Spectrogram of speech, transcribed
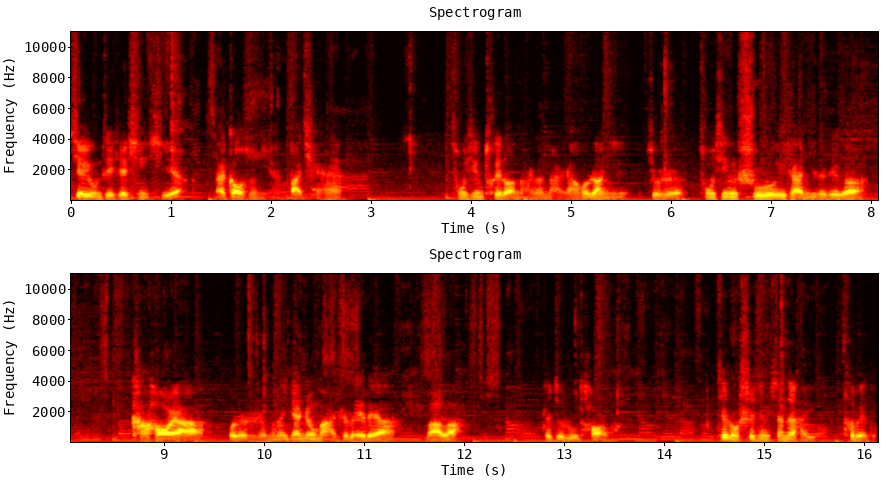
借用这些信息来告诉你把钱重新退到哪儿哪儿哪儿，然后让你就是重新输入一下你的这个卡号呀，或者是什么的验证码之类的呀，完了，这就入套了。这种事情现在还有特别多。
